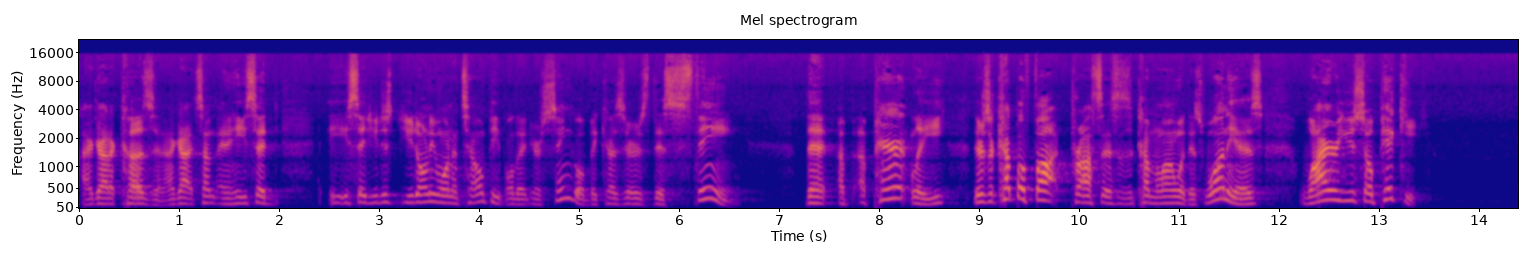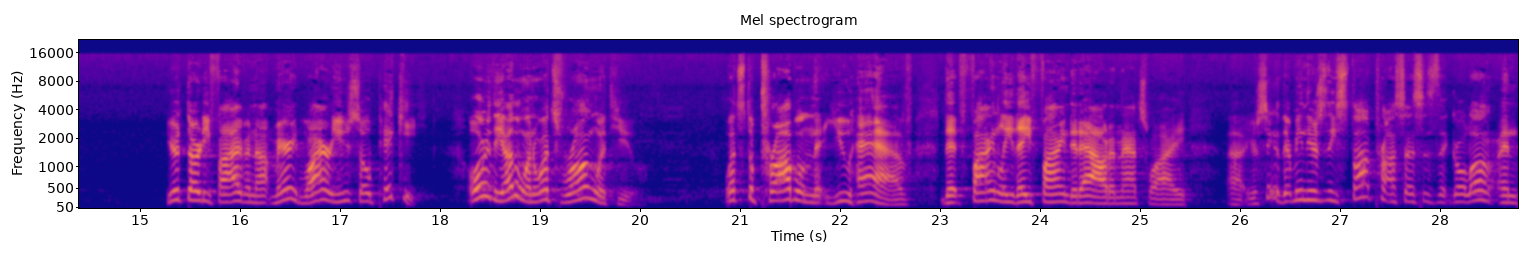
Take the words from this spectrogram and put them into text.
I got a cousin, I got something. And he said, he said, you just you don't even want to tell people that you're single because there's this thing that apparently there's a couple thought processes that come along with this. One is, why are you so picky? You're 35 and not married. Why are you so picky? Or the other one, what's wrong with you? What's the problem that you have that finally they find it out and that's why uh, you're single? I mean, there's these thought processes that go along. And,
